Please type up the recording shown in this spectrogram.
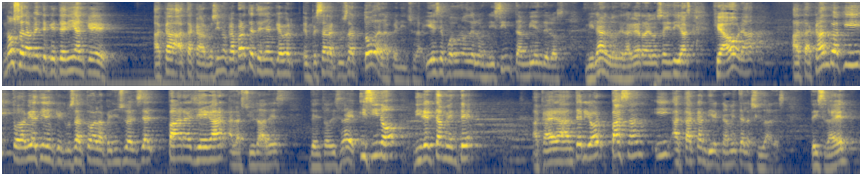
no solamente que tenían que acá atacarlo, sino que aparte tenían que empezar a cruzar toda la península. Y ese fue uno de los nisim también de los milagros de la guerra de los seis días, que ahora, atacando aquí, todavía tienen que cruzar toda la península de Israel para llegar a las ciudades dentro de Israel. Y si no, directamente, acá era anterior, pasan y atacan directamente a las ciudades de Israel,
